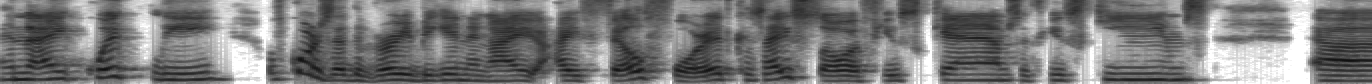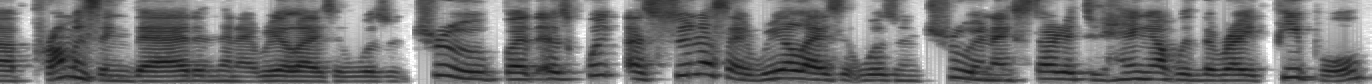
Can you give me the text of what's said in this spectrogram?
And I quickly, of course, at the very beginning, I, I fell for it because I saw a few scams, a few schemes uh, promising that, and then I realized it wasn't true. But as quick as soon as I realized it wasn't true, and I started to hang out with the right people,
